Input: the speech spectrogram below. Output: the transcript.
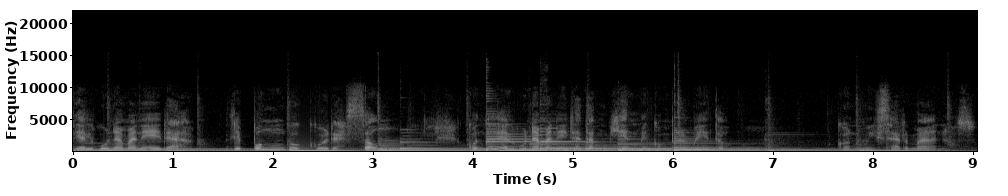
de alguna manera le pongo corazón cuando de alguna manera también me comprometo mis hermanos.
